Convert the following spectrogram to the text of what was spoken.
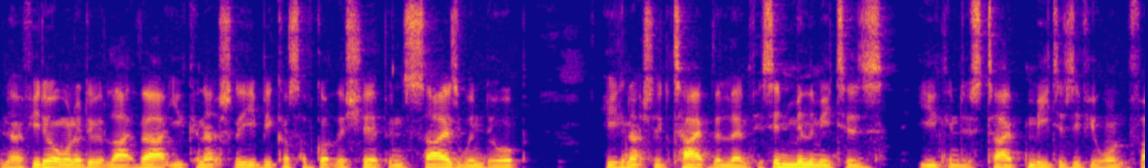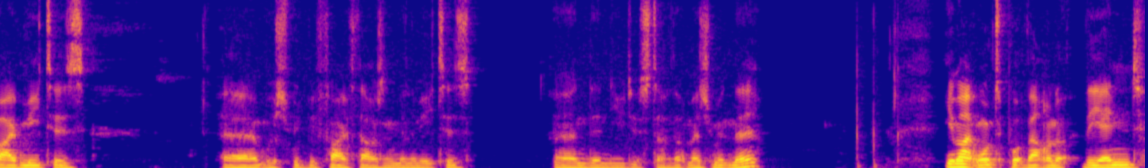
Now, if you don't want to do it like that, you can actually, because I've got the shape and size window up, you can actually type the length. It's in millimeters. You can just type meters if you want, five meters, um, which would be 5,000 millimeters. And then you just have that measurement there. You might want to put that on at the end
